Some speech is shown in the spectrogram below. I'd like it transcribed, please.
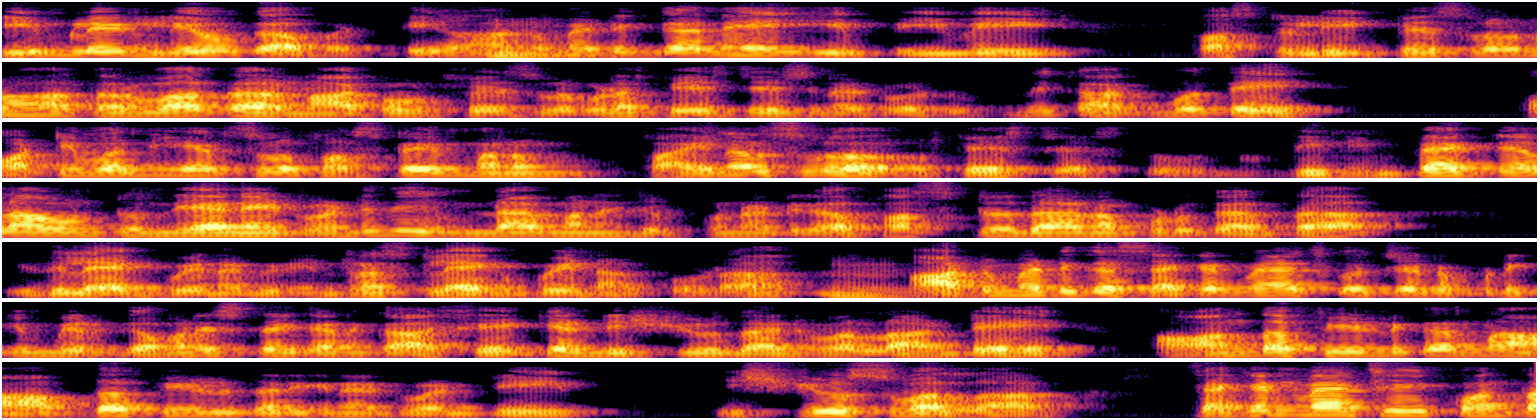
టీం లేని లేవు కాబట్టి ఆటోమేటిక్ గానే ఇవి ఫస్ట్ లీగ్ ఫేస్ లోనూ ఆ తర్వాత నాకౌట్ ఫేస్లో కూడా ఫేస్ చేసినటువంటి ఉంది కాకపోతే ఫార్టీ వన్ ఇయర్స్లో ఫస్ట్ టైం మనం ఫైనల్స్లో ఫేస్ చేస్తూ ఉన్నాం దీని ఇంపాక్ట్ ఎలా ఉంటుంది అనేటువంటిది ఇందా మనం చెప్పుకున్నట్టుగా ఫస్ట్ దానప్పుడు అంత ఇది లేకపోయినా ఇంట్రెస్ట్ లేకపోయినా కూడా ఉమ్. ఆటోమేటిక్గా సెకండ్ మ్యాచ్కి వచ్చేటప్పటికి మీరు గమనిస్తే కనుక ఆ షేక్ అండ్ ఇష్యూ దానివల్ల అంటే ఆన్ ద ఫీల్డ్ కన్నా ఆఫ్ ద ఫీల్డ్ జరిగినటువంటి ఇష్యూస్ వల్ల సెకండ్ మ్యాచ్ కొంత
